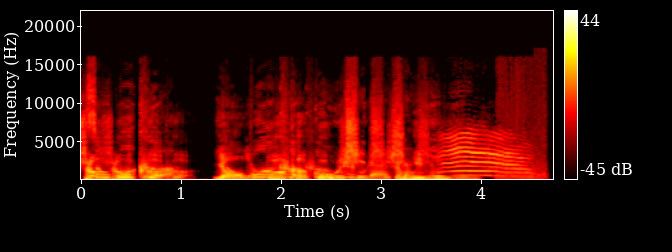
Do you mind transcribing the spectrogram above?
收播客，有播客故事的声音。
